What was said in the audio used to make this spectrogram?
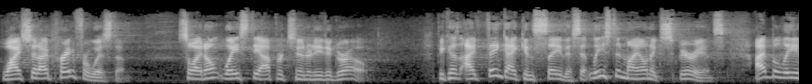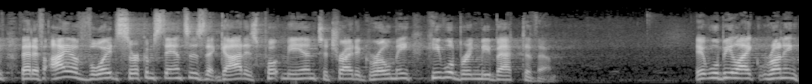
why should I pray for wisdom? So I don't waste the opportunity to grow. Because I think I can say this, at least in my own experience. I believe that if I avoid circumstances that God has put me in to try to grow me, He will bring me back to them. It will be like running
